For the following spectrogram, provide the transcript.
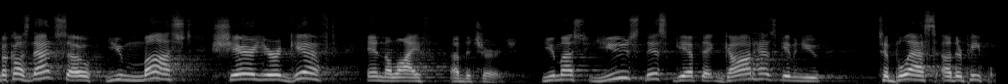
because that's so, you must share your gift in the life of the church. You must use this gift that God has given you to bless other people.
